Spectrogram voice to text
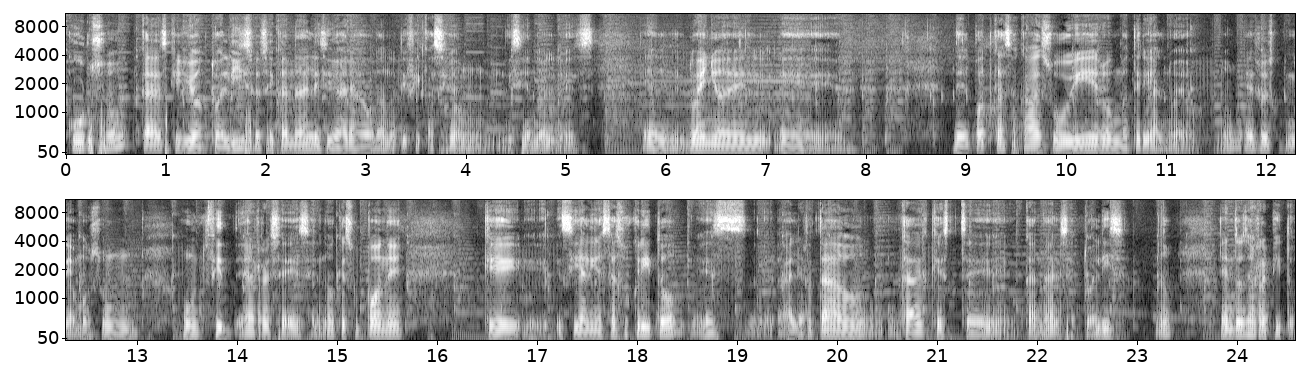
curso, cada vez que yo actualizo ese canal les llegará una notificación diciéndoles el dueño del, eh, del podcast acaba de subir un material nuevo. Eso es, digamos, un, feed RSS, ¿no? que supone que si alguien está suscrito es alertado cada vez que este canal se actualiza. ¿no? Entonces repito,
